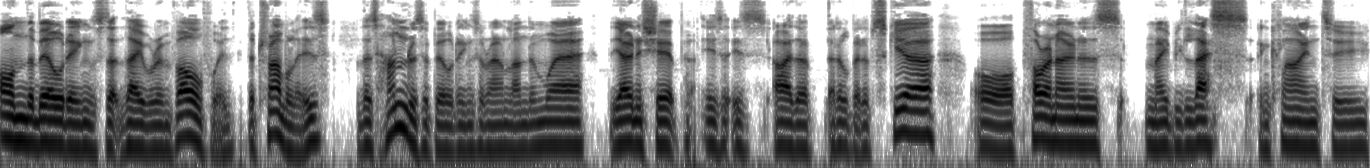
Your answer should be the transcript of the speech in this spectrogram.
on the buildings that they were involved with. The trouble is, there's hundreds of buildings around London where the ownership is is either a little bit obscure or foreign owners may be less inclined to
